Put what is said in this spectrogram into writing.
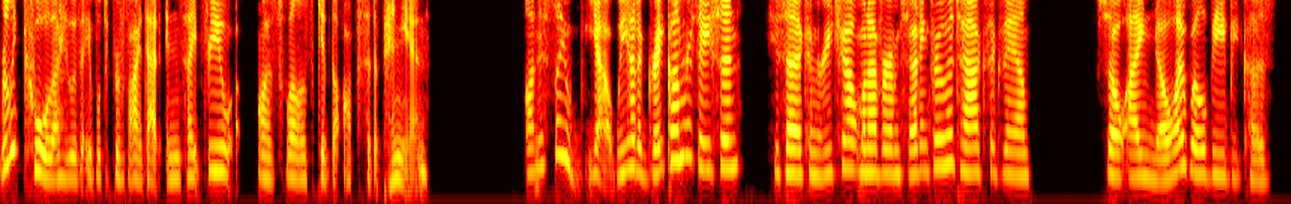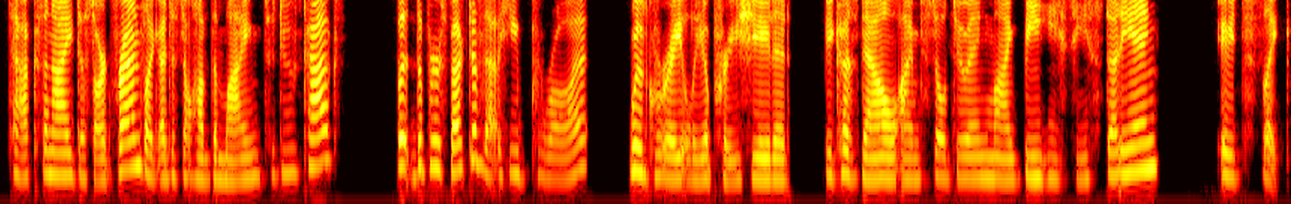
really cool that he was able to provide that insight for you as well as give the opposite opinion. Honestly, yeah, we had a great conversation. He said I can reach out whenever I'm studying for the tax exam. So I know I will be because tax and I just aren't friends. Like, I just don't have the mind to do tax. But the perspective that he brought was greatly appreciated because now I'm still doing my BEC studying. It's like,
